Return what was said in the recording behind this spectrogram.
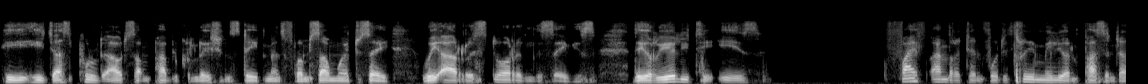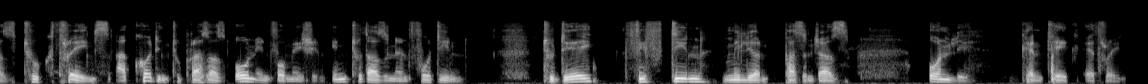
He, he just pulled out some public relations statements from somewhere to say, we are restoring the service. The reality is 543 million passengers took trains, according to PRASA's own information, in 2014. Today, 15 million passengers only can take a train.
